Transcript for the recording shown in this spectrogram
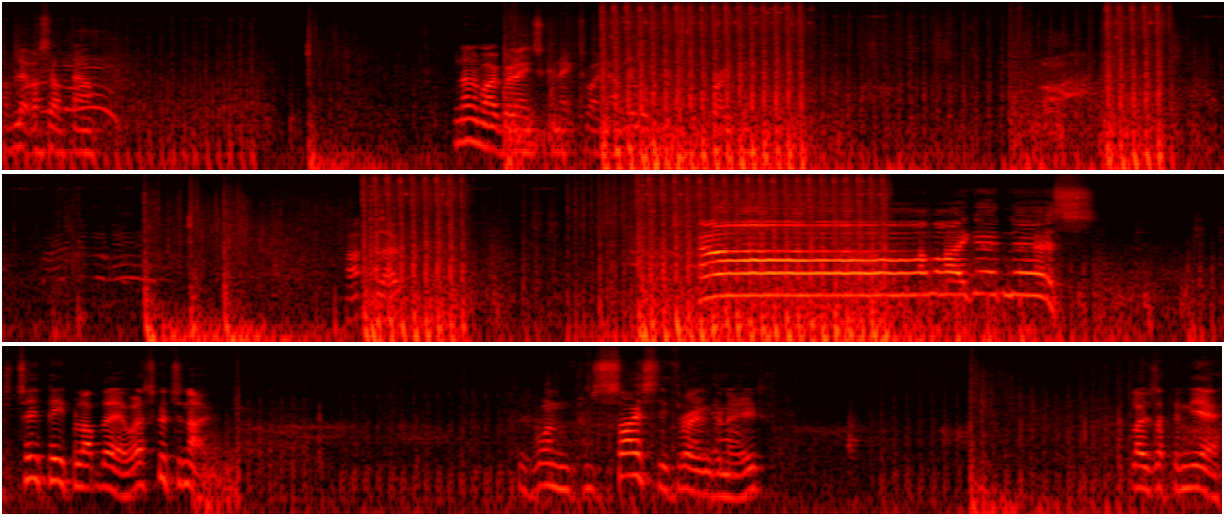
I've let myself down. None of my grenades connect right now. They're all broken. Uh, hello. Oh my goodness! There's two people up there. Well, that's good to know. There's one precisely throwing grenade. Blows up in the air.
